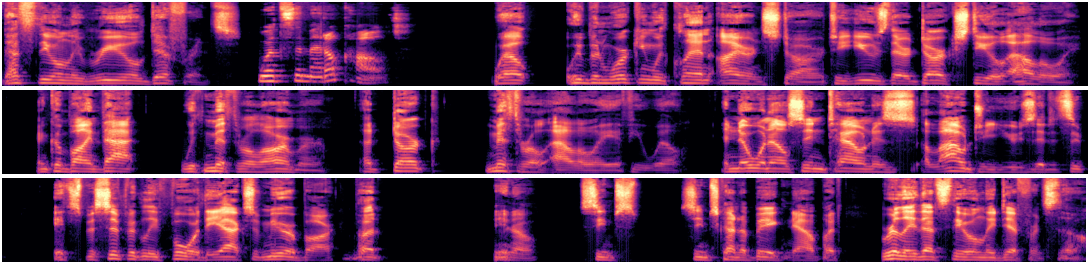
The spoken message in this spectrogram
That's the only real difference. What's the metal called? Well, we've been working with Clan Ironstar to use their dark steel alloy and combine that with mithril armor, a dark mithril alloy, if you will. And no one else in town is allowed to use it. It's it's specifically for the Axe of Mirabar, but you know, seems seems kind of big now, but really that's the only difference though.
